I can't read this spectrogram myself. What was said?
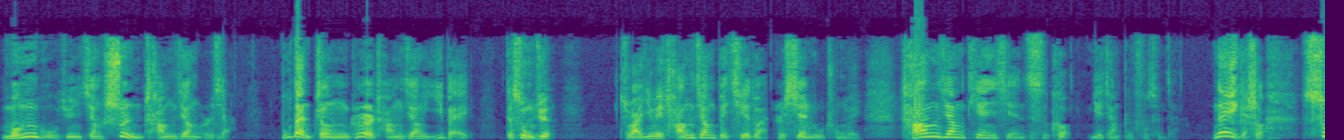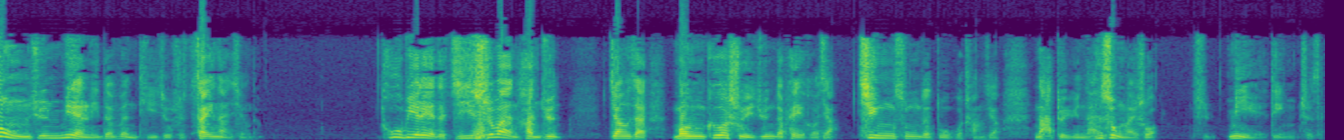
蒙古军将顺长江而下，不但整个长江以北的宋军，是吧？因为长江被切断而陷入重围，长江天险此刻也将不复存在。那个时候，宋军面临的问题就是灾难性的。忽必烈的几十万汉军将在蒙哥水军的配合下轻松的渡过长江，那对于南宋来说是灭顶之灾。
